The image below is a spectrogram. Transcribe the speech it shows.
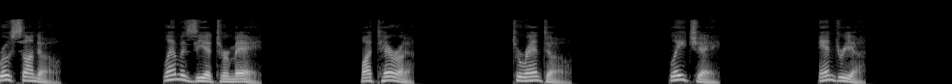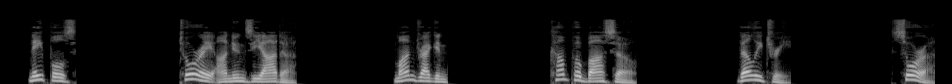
Rossano. Lamezia Terme. Matera. Taranto. Lecce. Andria Naples. Torre Annunziata. Mondragon Campobasso Velletri Sora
